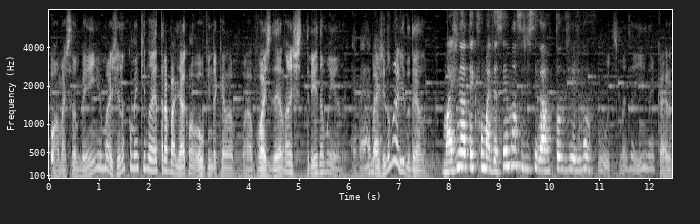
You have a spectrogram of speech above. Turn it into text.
Porra, mas também imagina como é que não é trabalhar com, ouvindo aquela a voz dela às 3 da manhã, né? É verdade. Imagina o marido dela. Imagina ela ter que fumar 16 maços de cigarro todo dia de novo. Putz, mas aí, né, cara?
